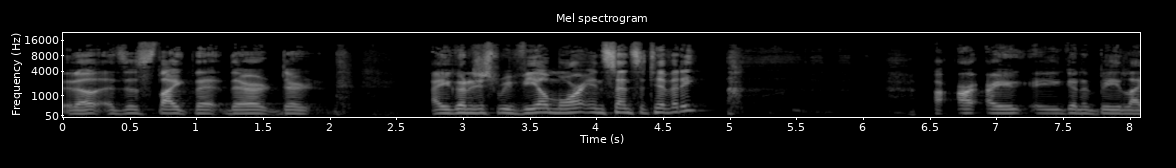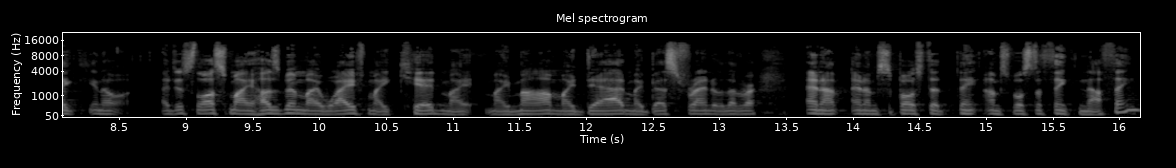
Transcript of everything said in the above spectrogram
You know, it's just like that. They're they're. Are you going to just reveal more insensitivity? are, are you are you going to be like you know? I just lost my husband, my wife, my kid, my my mom, my dad, my best friend, or whatever, and I'm and I'm supposed to think I'm supposed to think nothing.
